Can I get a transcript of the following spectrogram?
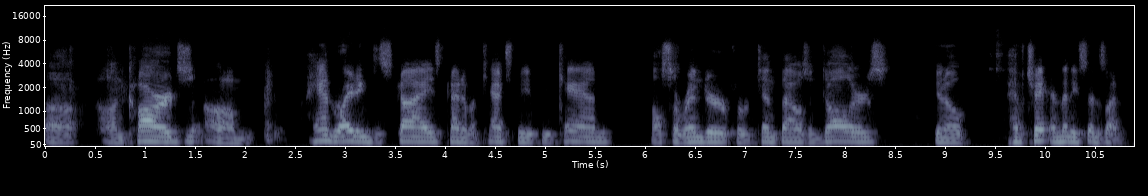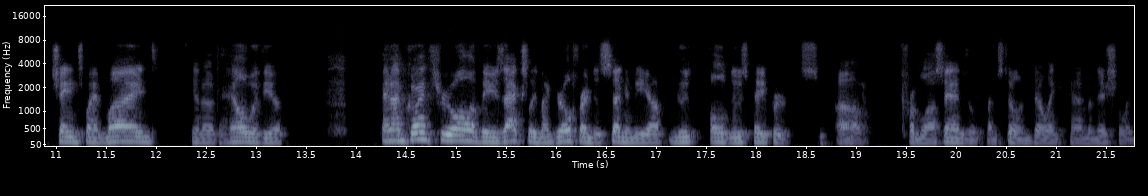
uh, on cards, um, handwriting disguised, kind of a catch me if you can. I'll surrender for ten thousand dollars. You know, have changed, and then he says, "I've changed my mind." You know, to hell with you. And I'm going through all of these. Actually, my girlfriend is sending me up new, old newspapers uh, from Los Angeles. I'm still in Bellingham initially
